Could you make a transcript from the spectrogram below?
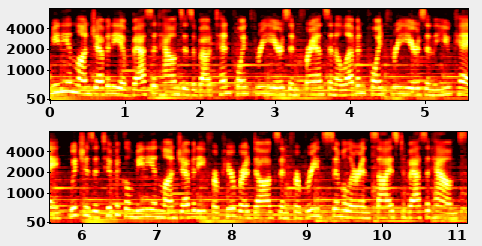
Median longevity of Basset hounds is about 10.3 years in France and 11.3 years in the UK, which is a typical median longevity for purebred dogs and for breeds similar in size to Basset hounds.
